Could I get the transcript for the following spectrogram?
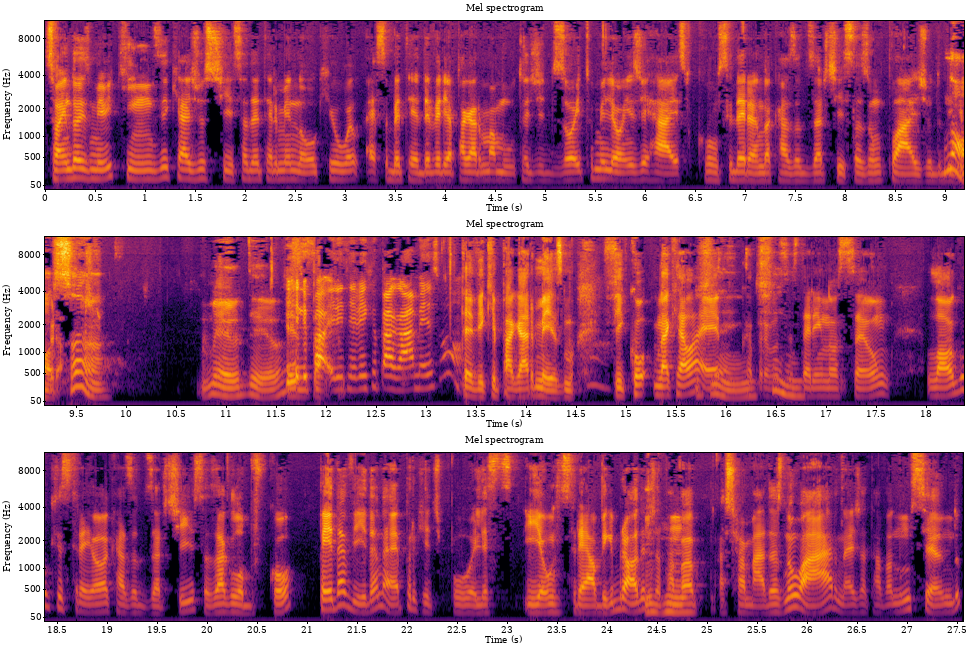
só em 2015 que a justiça determinou que o SBT deveria pagar uma multa de 18 milhões de reais, considerando a Casa dos Artistas um plágio do Big Brother. Nossa! Meu Deus. Ele, ele teve que pagar mesmo? Teve que pagar mesmo. Ficou naquela Gente. época, para vocês terem noção, logo que estreou a Casa dos Artistas, a Globo ficou pé da vida, né? Porque, tipo, eles iam estrear o Big Brother, já Uhum. tava as chamadas no ar, né? Já tava anunciando.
